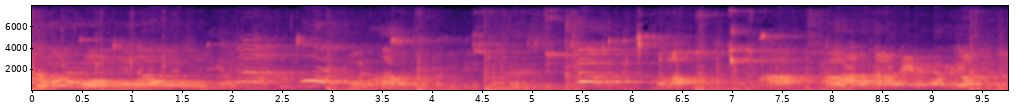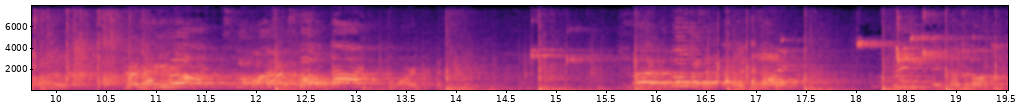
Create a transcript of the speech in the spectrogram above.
Oh! Two points. Going to the bathroom for 30 minutes. Back dime. Marcos got a dime. Warren, that's you. Three. There you go, Joe.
